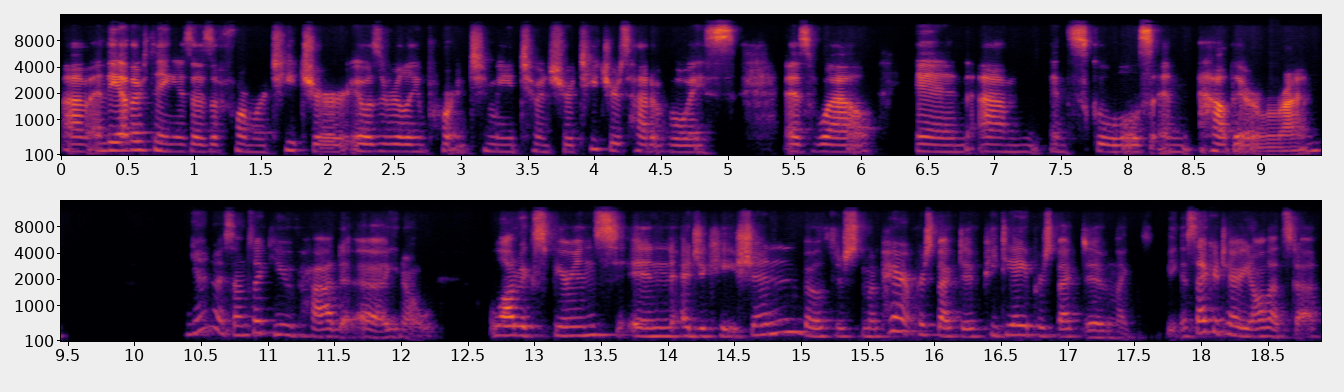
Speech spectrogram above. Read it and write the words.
Um, and the other thing is as a former teacher it was really important to me to ensure teachers had a voice as well in um, in schools and how they're run. Yeah no it sounds like you've had uh, you know a lot of experience in education, both just from a parent perspective, PTA perspective, and like being a secretary and all that stuff.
